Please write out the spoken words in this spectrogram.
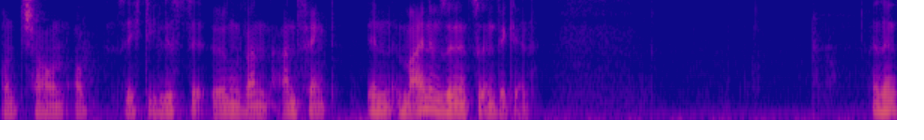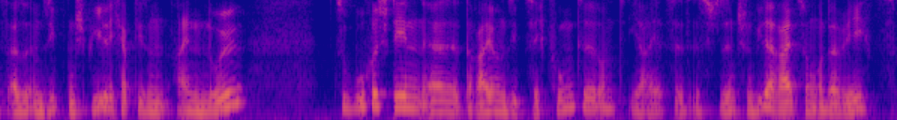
und schauen, ob sich die Liste irgendwann anfängt in meinem Sinne zu entwickeln. Wir sind jetzt also im siebten Spiel. Ich habe diesen 1-0 zu Buche stehen, äh, 73 Punkte, und ja, jetzt ist, sind schon wieder Reizungen unterwegs.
